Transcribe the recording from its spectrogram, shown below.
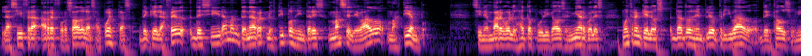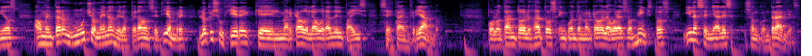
La cifra ha reforzado las apuestas de que la Fed decidirá mantener los tipos de interés más elevado más tiempo. Sin embargo, los datos publicados el miércoles muestran que los datos de empleo privado de Estados Unidos aumentaron mucho menos de lo esperado en septiembre, lo que sugiere que el mercado laboral del país se está enfriando. Por lo tanto, los datos en cuanto al mercado laboral son mixtos y las señales son contrarias.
